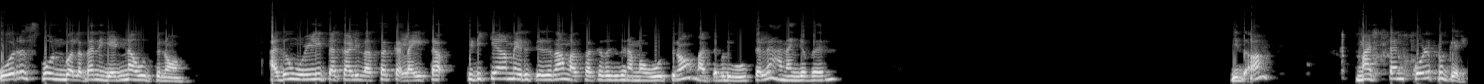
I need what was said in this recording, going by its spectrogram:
ஒரு ஸ்பூன் போல தான் எண்ணெய் ஊத்தணும் அதுவும் உள்ளி தக்காளி வசக்க லைட்டா பிடிக்காம இருக்குதுதான் வசக்கிறதுக்கு நம்ம ஊத்துறோம் மற்றபடி ஊத்தல. அணங்க இங்க பாரு. இதான் மட்டன் கொழுப்பு கறி.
